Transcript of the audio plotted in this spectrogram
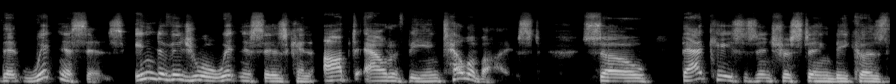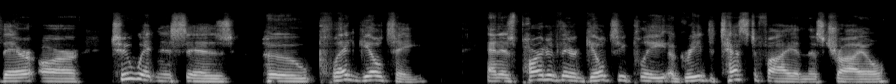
that witnesses, individual witnesses, can opt out of being televised. So that case is interesting because there are two witnesses who pled guilty and as part of their guilty plea agreed to testify in this trial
